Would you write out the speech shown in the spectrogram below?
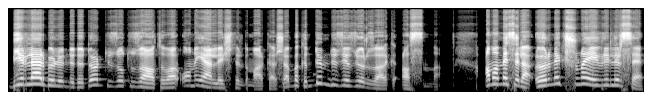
Birler bölüğünde de 436 var. Onu yerleştirdim arkadaşlar. Bakın dümdüz yazıyoruz aslında. Ama mesela örnek şuna evrilirse.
